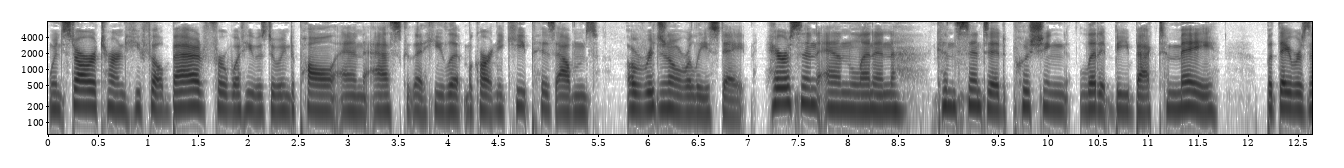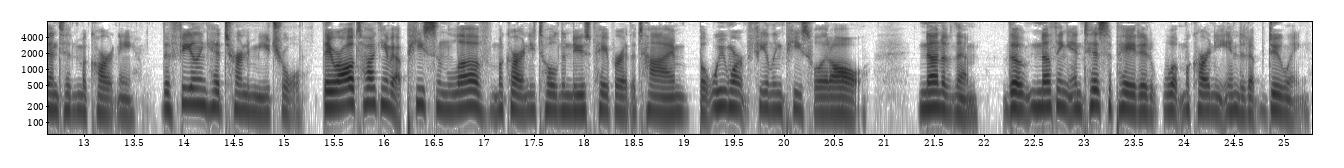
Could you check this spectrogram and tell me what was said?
When Starr returned, he felt bad for what he was doing to Paul and asked that he let McCartney keep his album's original release date. Harrison and Lennon consented, pushing Let It Be back to May, but they resented McCartney. The feeling had turned mutual. They were all talking about peace and love, McCartney told a newspaper at the time, but we weren't feeling peaceful at all. None of them, though nothing anticipated what McCartney ended up doing.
